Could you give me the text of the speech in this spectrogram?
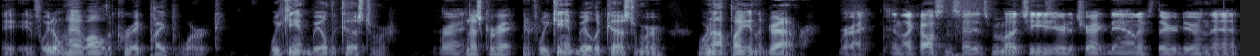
if we don't have all the correct paperwork, we can't bill the customer. Right. that's correct. If we can't bill the customer, we're not paying the driver. Right. And like Austin said, it's much easier to track down if they're doing that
